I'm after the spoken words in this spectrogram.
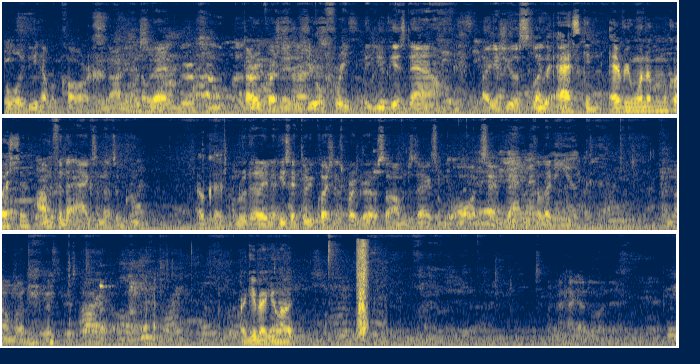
Boy, do you have a car? You know, I need to know that. Third question is, is you a freak? That you gets down? Like, is you a slut? You asking every one of them a question? I'm finna ask them as a group. Okay. I'm gonna tell you that. He said three questions per girl, so I'm just asking them all the same thing collectively. And I'm about to do rest this. I'll get back in line. I'm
